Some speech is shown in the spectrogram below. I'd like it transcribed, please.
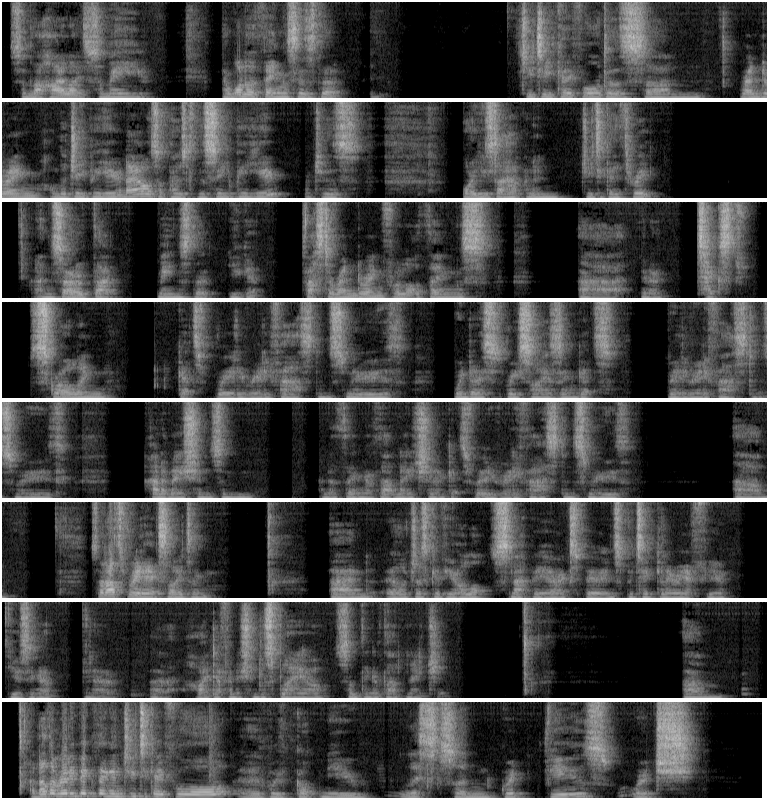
some of the highlights for me. Now, one of the things is that GTK4 does um, rendering on the GPU now as opposed to the CPU, which is what used to happen in GTK3. And so that means that you get faster rendering for a lot of things. Uh, you know, text scrolling gets really, really fast and smooth. Windows resizing gets really, really fast and smooth. Animations and and a thing of that nature gets really, really fast and smooth. Um, so that's really exciting. And it'll just give you a lot snappier experience, particularly if you're using a you know a high definition display or something of that nature. Um, another really big thing in GTK4, uh, we've got new lists and grid views, which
